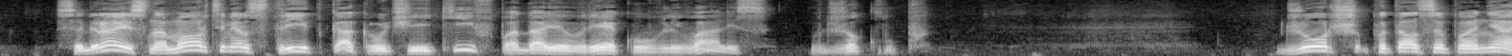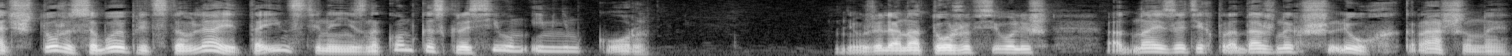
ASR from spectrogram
— собираясь на Мортимер-стрит, как ручейки, впадая в реку, вливались в Джо-клуб. Джордж пытался понять, что же собой представляет таинственная незнакомка с красивым именем Кора. Неужели она тоже всего лишь одна из этих продажных шлюх, крашенная,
